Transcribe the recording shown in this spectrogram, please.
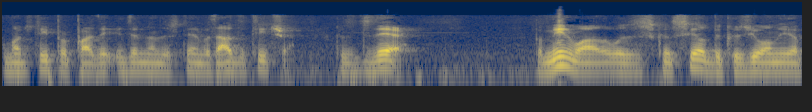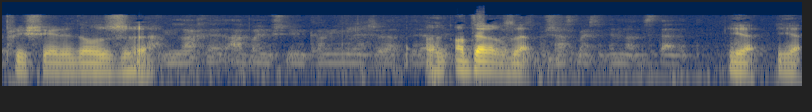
a much deeper part that you didn't understand without the teacher, because it's there. But meanwhile, it was concealed because you only appreciated those. Uh, Al derech zeh. didn't understand it. yeah, yeah.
